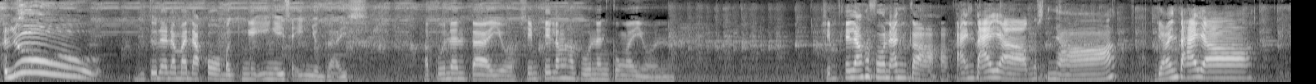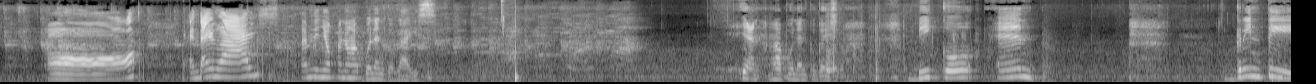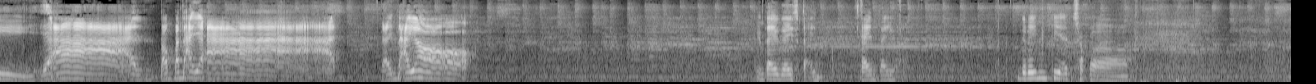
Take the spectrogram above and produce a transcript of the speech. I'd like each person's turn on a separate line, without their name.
Hello! Dito na naman ako, magingay-ingay sa inyo guys. Hapunan tayo. Simple lang hapunan ko ngayon. Simple lang hapunan ko. Kain tayo. Gusto niya? Join tayo. Oh. Kain tayo guys. Alam niyo kung anong hapunan ko guys. Yan, ang hapunan ko guys. Biko and green tea. Yan! Pampadayan! Kain tayo! Kain tayo guys, kain. Kain tayo. Green tea at saka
